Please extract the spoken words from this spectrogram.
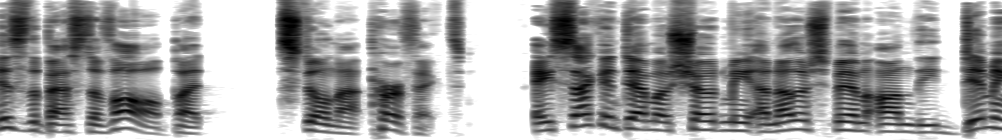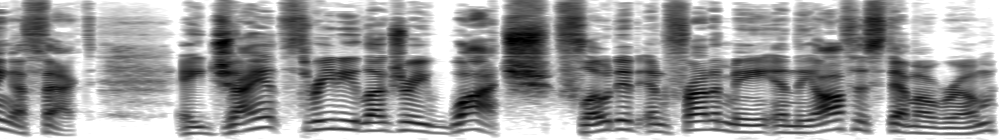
is the best of all, but still not perfect. A second demo showed me another spin on the dimming effect. A giant 3D luxury watch floated in front of me in the office demo room,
